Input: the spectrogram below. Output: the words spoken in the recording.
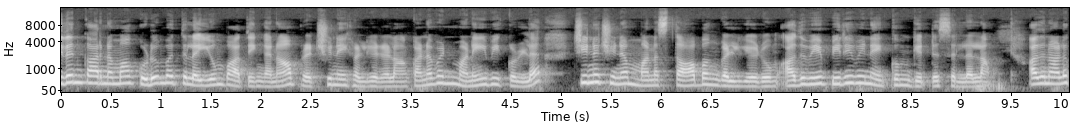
இதன் காரணமாக குடும்பத்திலையும் பார்த்திங்கன்னா பிரச்சனைகள் எழலாம். கணவன் மனைவிக்குள்ள சின்ன சின்ன மனஸ்தாபங்கள் எழும். அதுவே பிரிவினைக்கும் கெட்டு செல்லலாம். அதனால்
